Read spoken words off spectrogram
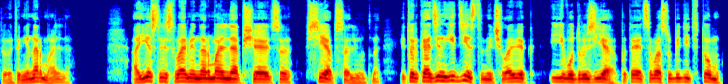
то это ненормально. А если с вами нормально общаются все абсолютно, и только один единственный человек и его друзья пытаются вас убедить в том,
